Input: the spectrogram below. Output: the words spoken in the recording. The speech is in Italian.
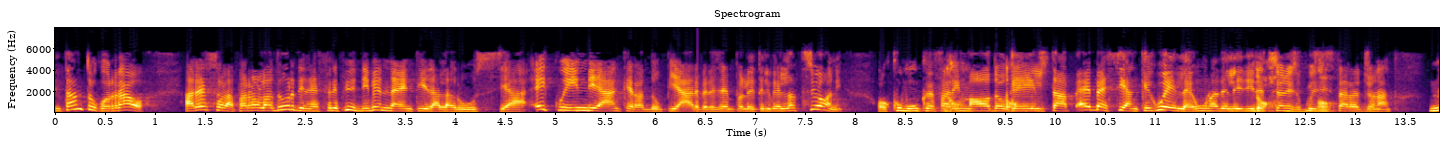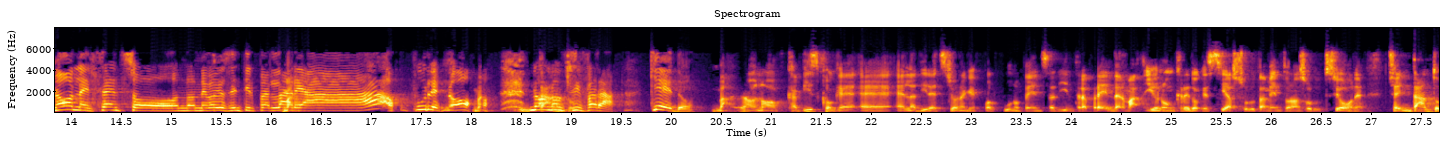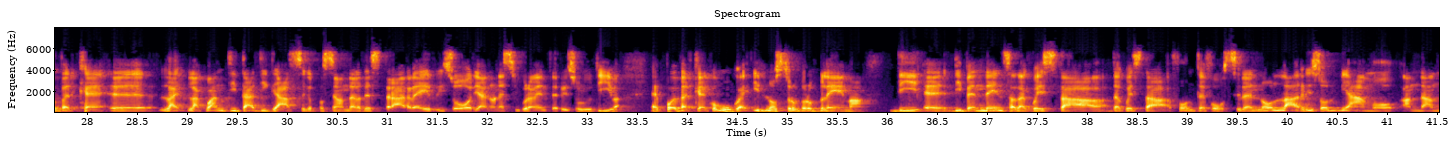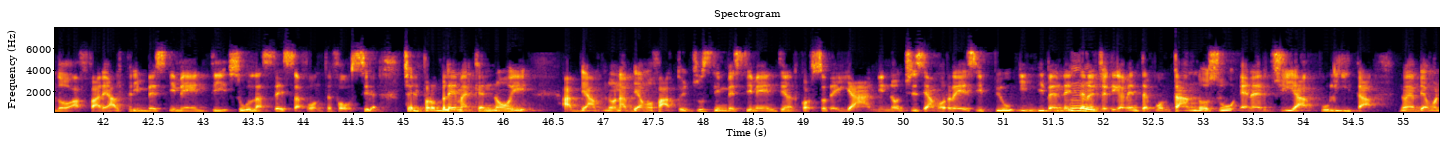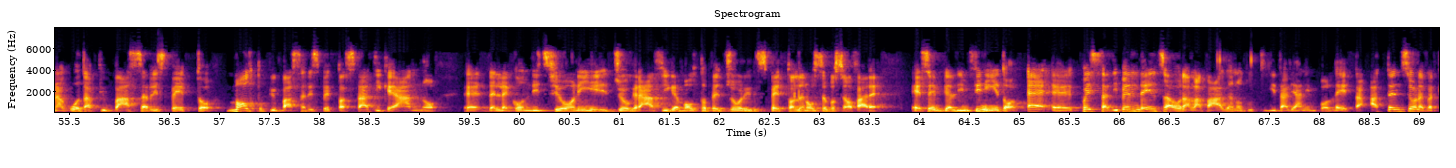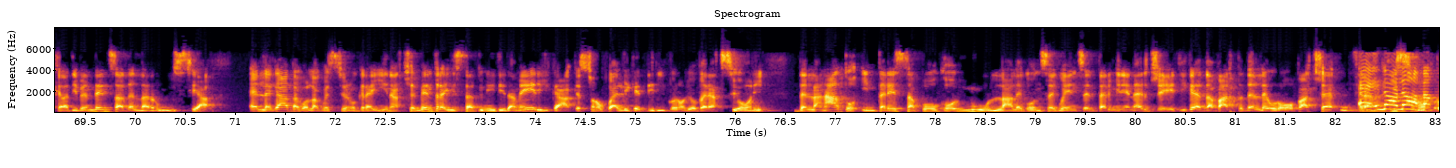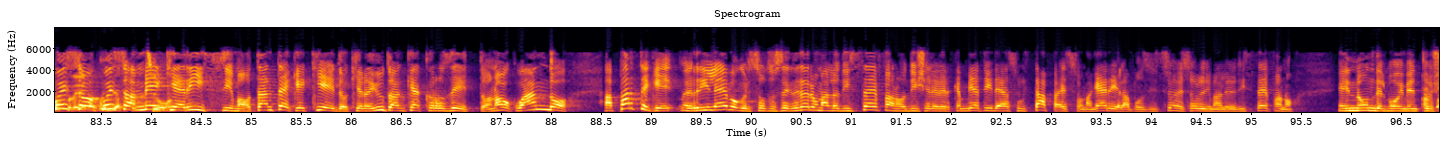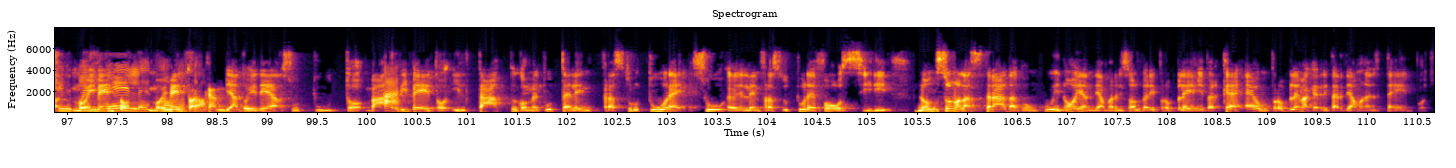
Intanto Corrao adesso la parola d'ordine è essere più indipendenti dalla Russia e quindi anche raddoppiare per esempio le trivellazioni o comunque fare no, in modo no. che il TAP... Eh beh sì, anche quella è una delle direzioni no, su cui si sta ragionando. No, nel senso non ne voglio sentir parlare Ma... a... oppure no, intanto... no, non si farà. Chiedo. Ma no, no, capisco che è, è, la direzione che qualcuno pensa di intraprendere, ma io non credo che sia assolutamente una soluzione. Cioè, intanto perché eh, la, la, quantità di gas che possiamo andare ad estrarre è irrisoria non è sicuramente risolutiva, e poi perché comunque il nostro problema di eh, dipendenza da questa, da questa fonte fossile non la risolviamo andando a fare altri investimenti sulla stessa fonte fossile. Cioè, il problema è che noi Abbiamo, non abbiamo fatto i giusti investimenti nel corso degli anni, non ci siamo resi più indipendenti mm. energeticamente puntando su energia pulita. Noi abbiamo una quota più bassa rispetto, molto più bassa rispetto a stati che hanno eh, delle condizioni geografiche molto peggiori rispetto alle nostre. Possiamo fare esempi all'infinito e eh, questa dipendenza ora la pagano tutti gli italiani in bolletta. Attenzione perché la dipendenza della Russia è legata con la questione ucraina, cioè mentre agli Stati Uniti d'America, che sono quelli che dirigono le operazioni della Nato, interessa poco o nulla le conseguenze in termini energetici, da parte dell'Europa c'è un eh, No, no, ma questo, questo a me è chiarissimo, tant'è che chiedo, chiedo aiuto anche a Crosetto, no? quando, a parte che rilevo che il sottosegretario Mallo di Stefano dice di aver cambiato idea sul TAP, adesso magari è la posizione solo di Mallo di Stefano, e non del Movimento 5 il movimento, Stelle. Il Movimento so. ha cambiato idea su tutto, ma ah. ripeto, il TAP, come tutte le infrastrutture, su, eh, le infrastrutture fossili, non sono la strada con cui noi andiamo a risolvere i problemi, perché è un problema che ritardiamo nel tempo.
